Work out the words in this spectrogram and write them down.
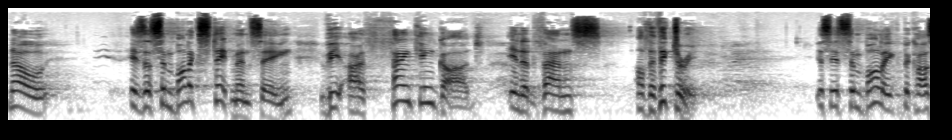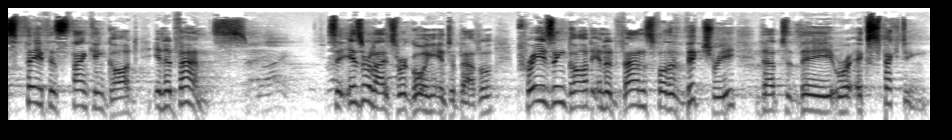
Now, is a symbolic statement saying we are thanking God in advance of the victory. You see, it's symbolic because faith is thanking God in advance. See, Israelites were going into battle praising God in advance for the victory that they were expecting.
